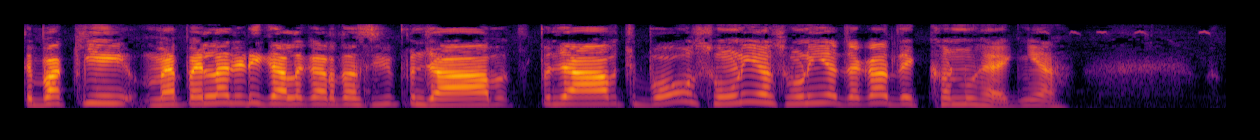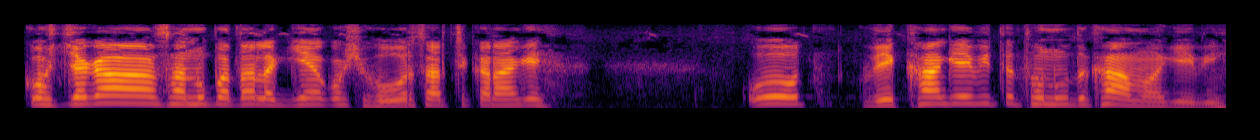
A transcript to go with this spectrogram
ਤੇ ਬਾਕੀ ਮੈਂ ਪਹਿਲਾਂ ਜਿਹੜੀ ਗੱਲ ਕਰਦਾ ਸੀ ਪੰਜਾਬ ਪੰਜਾਬ 'ਚ ਬਹੁਤ ਸੋਹਣੀਆਂ ਸੋਹਣੀਆਂ ਜਗ੍ਹਾ ਦੇਖਣ ਨੂੰ ਹੈਗੀਆਂ। ਕੁਝ ਜਗ੍ਹਾ ਸਾਨੂੰ ਪਤਾ ਲੱਗੀਆਂ ਕੁਝ ਹੋਰ ਸਰਚ ਕਰਾਂਗੇ। ਉਹ ਵੇਖਾਂਗੇ ਵੀ ਤੇ ਤੁਹਾਨੂੰ ਦਿਖਾਵਾਂਗੇ ਵੀ।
